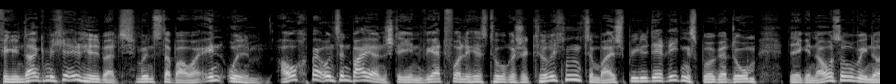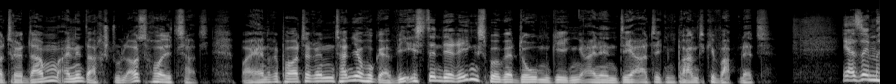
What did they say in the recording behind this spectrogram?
Vielen Dank, Michael Hilbert, Münsterbauer in Ulm. Auch bei uns in Bayern stehen wertvolle historische Kirchen, zum Beispiel der Regensburger Dom, der genauso wie Notre Dame einen Dachstuhl aus Holz hat. Bayern-Reporterin Tanja Hugger, wie ist denn der Regensburger Dom gegen einen derartigen Brand gewappnet? Ja, also im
